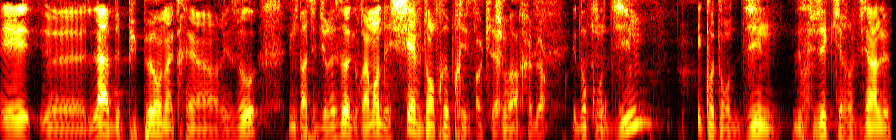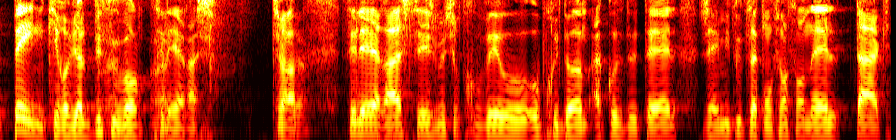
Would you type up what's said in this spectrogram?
Et euh, là, depuis peu, on a créé un réseau, une partie du réseau avec vraiment des chefs d'entreprise. Ok, tu vois. très bien. Et donc, on dîne. Et quand on dîne, le sujet qui revient, le pain qui revient le plus souvent, c'est les RH. Tu vois c'est les RH, c'est je me suis retrouvé au, au prud'homme à cause de tel, j'avais mis toute sa confiance en elle, tac,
